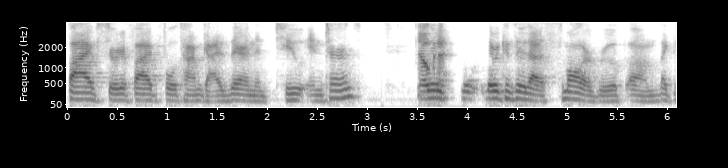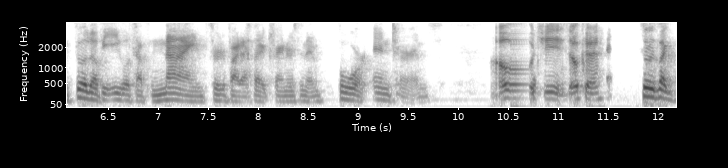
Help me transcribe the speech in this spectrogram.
five certified full time guys there, and then two interns. So Okay. They, would- they would consider that a smaller group. Um, like the Philadelphia Eagles have nine certified athletic trainers and then four interns. Oh, geez. Okay. So it's like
